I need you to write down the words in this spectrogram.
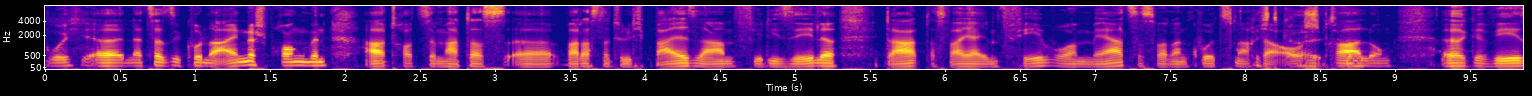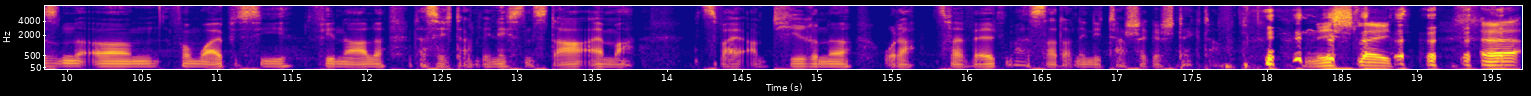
wo ich äh, in letzter Sekunde eingesprungen bin. Aber trotzdem hat das, äh, war das natürlich Balsam für die Seele. Da, das war ja im Februar, März, das war dann kurz nach Richtig der kalt, Ausstrahlung äh, gewesen ähm, vom YPC-Finale, dass ich dann wenigstens da einmal zwei amtierende oder zwei Weltmeister dann in die Tasche gesteckt habe. Nicht schlecht. äh,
